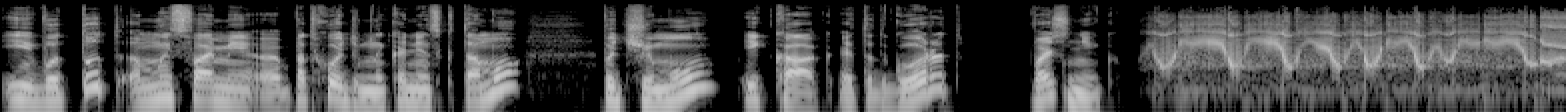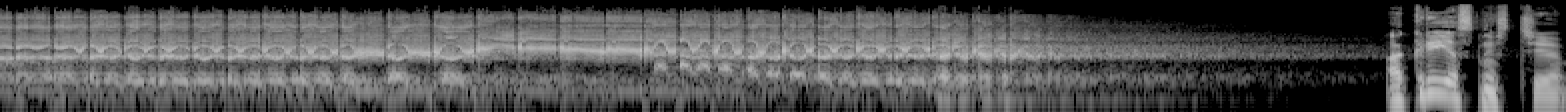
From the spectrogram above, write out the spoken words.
И вот тут мы с вами э, подходим, наконец, к тому, почему и как этот город возник. Окрестности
